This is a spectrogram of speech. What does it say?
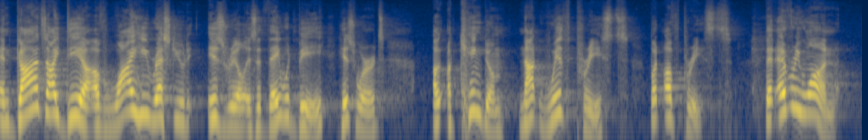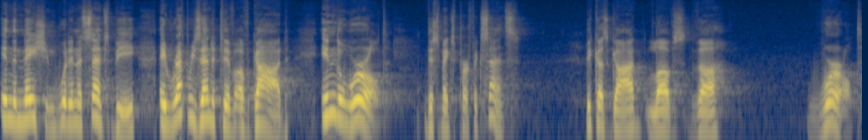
And God's idea of why he rescued Israel is that they would be, his words, a, a kingdom not with priests, but of priests. That everyone in the nation would, in a sense, be a representative of God in the world. This makes perfect sense because God loves the world.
